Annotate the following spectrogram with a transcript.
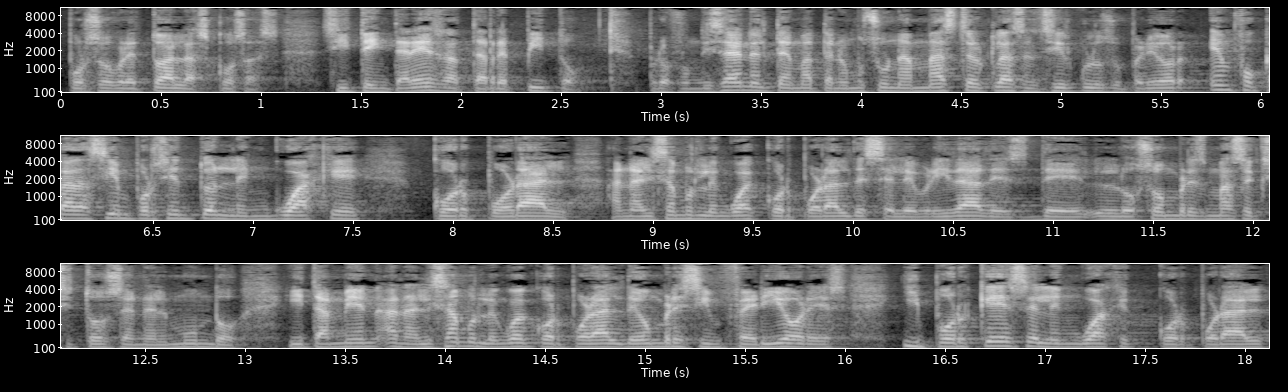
por sobre todas las cosas. Si te interesa, te repito, profundizar en el tema, tenemos una masterclass en Círculo Superior enfocada 100% en lenguaje corporal. Analizamos lenguaje corporal de celebridades, de los hombres más exitosos en el mundo y también analizamos lenguaje corporal de hombres inferiores y por qué ese lenguaje corporal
